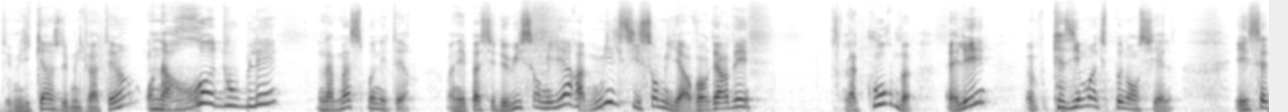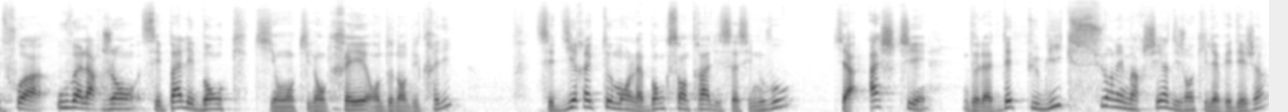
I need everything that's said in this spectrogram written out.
2015-2021, on a redoublé la masse monétaire. On est passé de 800 milliards à 1600 milliards. Vous regardez la courbe, elle est euh, quasiment exponentielle. Et cette fois, où va l'argent? Ce n'est pas les banques qui, qui l'ont créé en donnant du crédit, c'est directement la Banque centrale, et ça c'est nouveau, qui a acheté de la dette publique sur les marchés à des gens qui l'avaient déjà,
